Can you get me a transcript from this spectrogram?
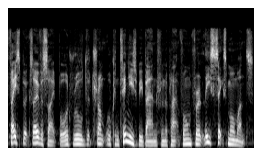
Facebook's oversight board ruled that Trump will continue to be banned from the platform for at least six more months.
